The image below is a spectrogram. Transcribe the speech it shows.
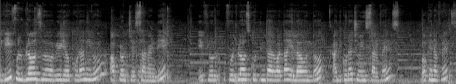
ఇది ఫుల్ బ్లౌజ్ వీడియో కూడా నేను అప్లోడ్ చేస్తానండి. ఈ ఫుల్ ఫుల్ బ్లౌజ్ కుట్టిన తర్వాత ఎలా ఉందో అది కూడా చూపిస్తాను ఫ్రెండ్స్ ఓకేనా ఫ్రెండ్స్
